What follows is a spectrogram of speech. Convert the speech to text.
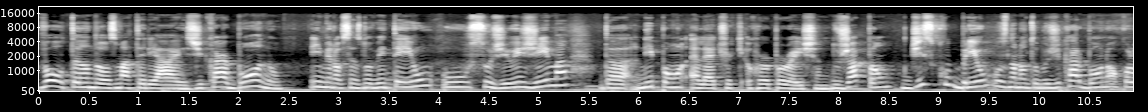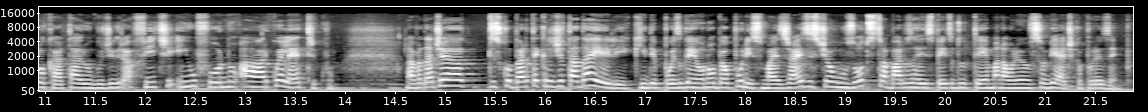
Voltando aos materiais de carbono, em 1991, o Sujio Ijima, da Nippon Electric Corporation, do Japão, descobriu os nanotubos de carbono ao colocar tarugo de grafite em um forno a arco elétrico. Na verdade, a descoberta é acreditada a ele, que depois ganhou o Nobel por isso, mas já existiam alguns outros trabalhos a respeito do tema na União Soviética, por exemplo.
